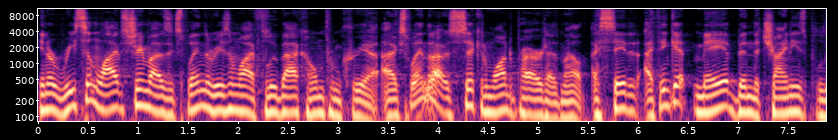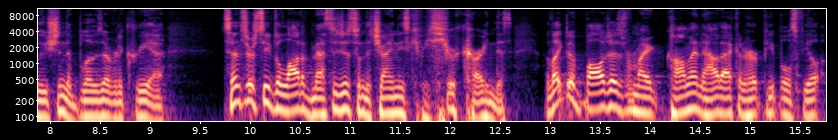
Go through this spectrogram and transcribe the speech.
In a recent live stream, I was explaining the reason why I flew back home from Korea. I explained that I was sick and wanted to prioritize my health. I stated, I think it may have been the Chinese pollution that blows over to Korea. Since received a lot of messages from the Chinese community regarding this, I'd like to apologize for my comment and how that could hurt people's feel.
